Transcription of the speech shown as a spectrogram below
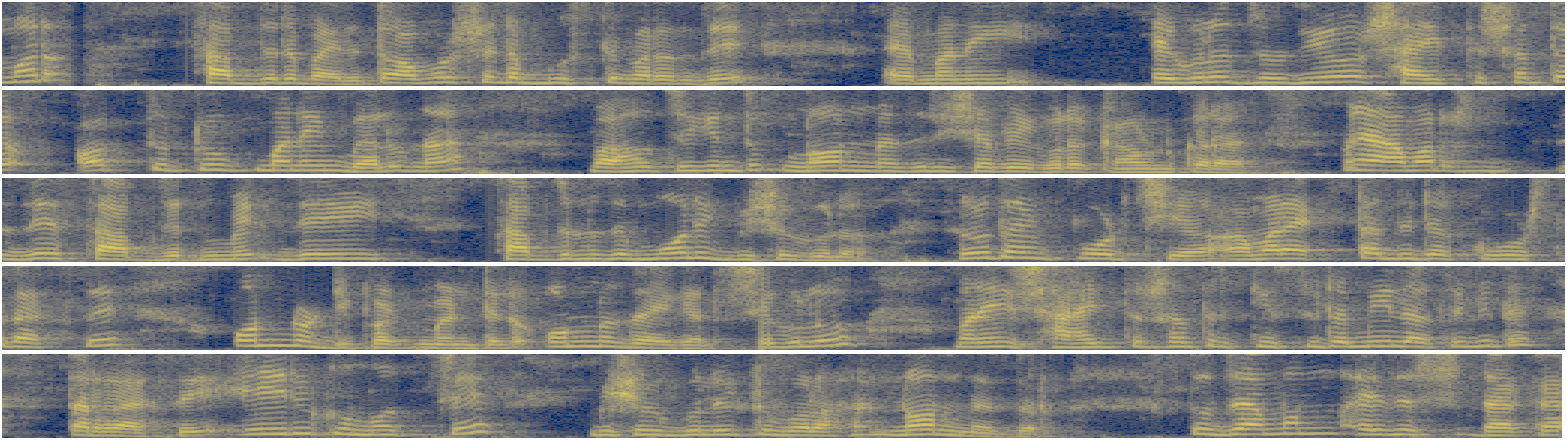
আমার সাবজেক্টের বাইরে। তো অবশ্যই এটা বুঝতে পারেন যে মানে এগুলো যদিও সাহিত্যের সাথে অতটুক মানে ভ্যালু না, বা হচ্ছে কিন্তু নন মেজর হিসাবে এগুলো কাউন্ট করা। মানে আমার যে সাবজেক্ট যেই সাবজেক্টের যে মৌলিক বিষয়গুলো, সেগুলো তো আমি পড়ছি। আমার একটা, দুইটা কোর্স রাখছে অন্য ডিপার্টমেন্টের অন্য জায়গার। সেগুলো মানে সাহিত্যের সাথে কিছুটা মিল আছে বিতে তারা রাখছে। এইরকম হচ্ছে বিষয়গুলোকে বলা হয় নন মেজর তো যেমন এই যে ঢাকা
